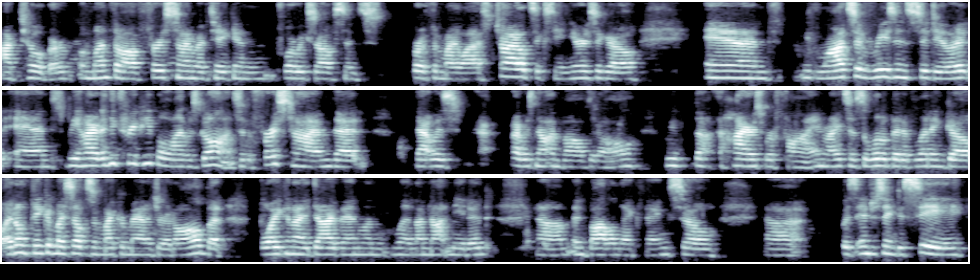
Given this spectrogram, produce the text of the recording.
October, a month off. First time I've taken four weeks off since birth of my last child 16 years ago. And lots of reasons to do it. And we hired, I think, three people while I was gone. So the first time that that was, I was not involved at all. We, the, the hires were fine, right? So it's a little bit of letting go. I don't think of myself as a micromanager at all, but boy, can I dive in when, when I'm not needed um, and bottleneck things. So uh, it was interesting to see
